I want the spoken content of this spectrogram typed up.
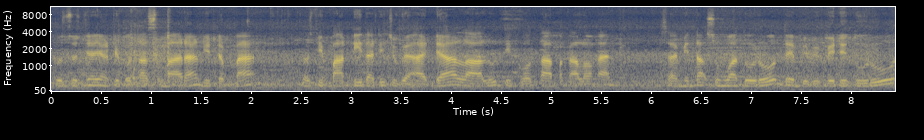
khususnya yang di kota Semarang, di Demak, terus di Pati tadi juga ada, lalu di kota Pekalongan. Saya minta semua turun, tim BPBD turun,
